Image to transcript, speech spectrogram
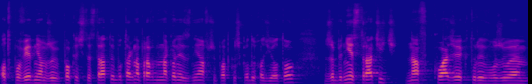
odpowiednią, żeby pokryć te straty, bo tak naprawdę na koniec dnia w przypadku szkody chodzi o to, żeby nie stracić na wkładzie, który włożyłem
